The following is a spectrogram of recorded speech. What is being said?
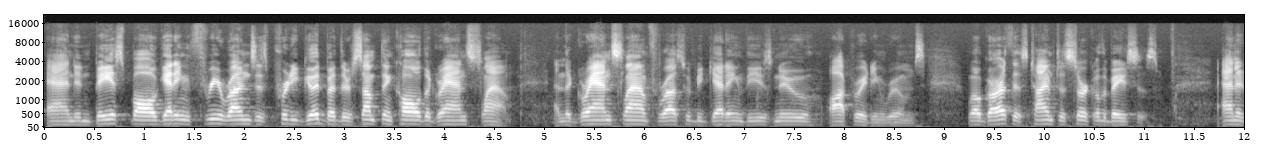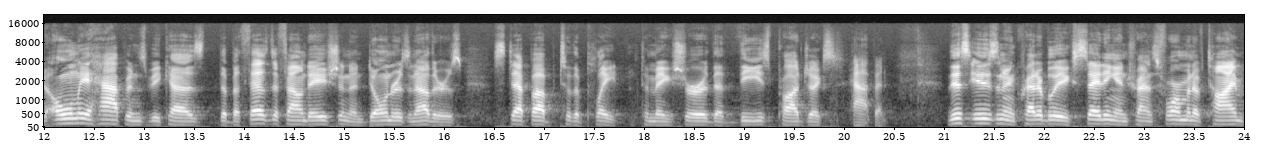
And in baseball, getting three runs is pretty good, but there's something called the Grand Slam. And the Grand Slam for us would be getting these new operating rooms. Well, Garth, it's time to circle the bases. And it only happens because the Bethesda Foundation and donors and others step up to the plate to make sure that these projects happen. This is an incredibly exciting and transformative time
